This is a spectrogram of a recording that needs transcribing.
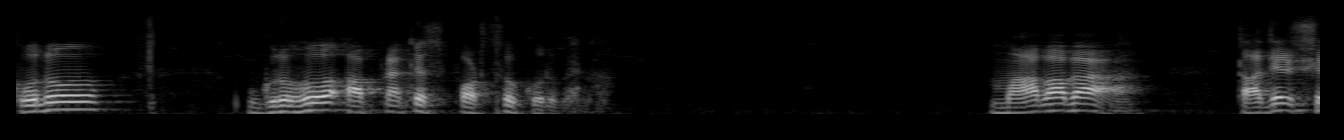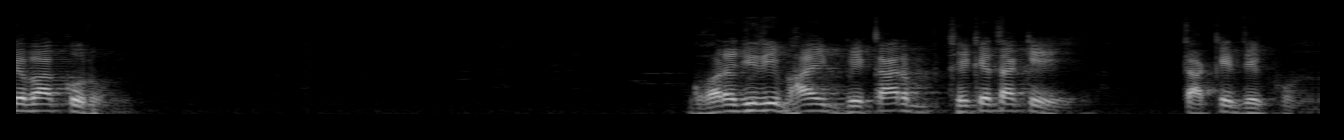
কোনো গ্রহ আপনাকে স্পর্শ করবে না। মা বাবা তাদের সেবা করুন। ঘরে যদি ভাই বেকার থেকে থাকে, তাকে দেখুন।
